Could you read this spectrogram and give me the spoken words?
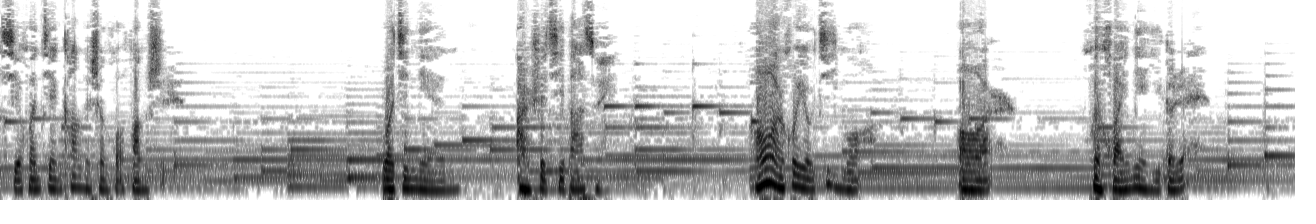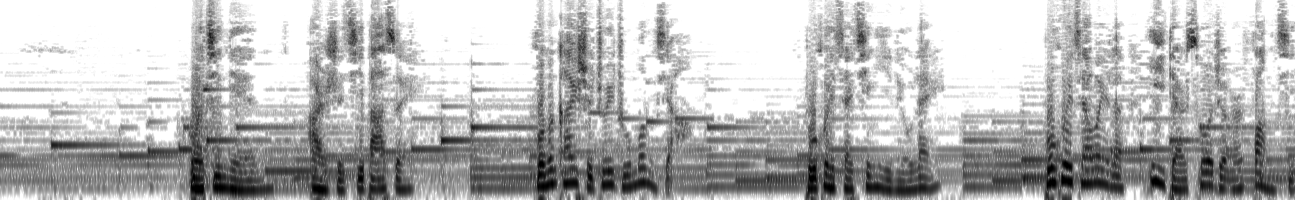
喜欢健康的生活方式。我今年二十七八岁，偶尔会有寂寞，偶尔会怀念一个人。我今年二十七八岁，我们开始追逐梦想。不会再轻易流泪，不会再为了一点挫折而放弃。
